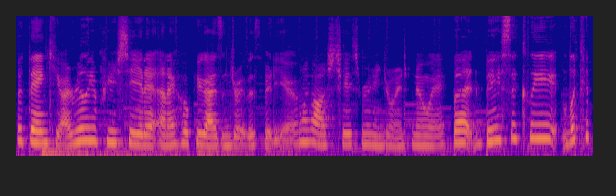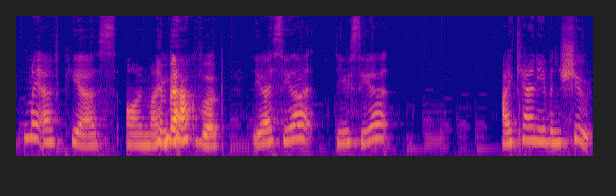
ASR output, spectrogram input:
But thank you, I really appreciate it, and I hope you guys enjoy this video. Oh my gosh, Chase Rooney joined, no way. But basically, look at my FPS on my MacBook. You guys see that? Do you see it? I can't even shoot.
